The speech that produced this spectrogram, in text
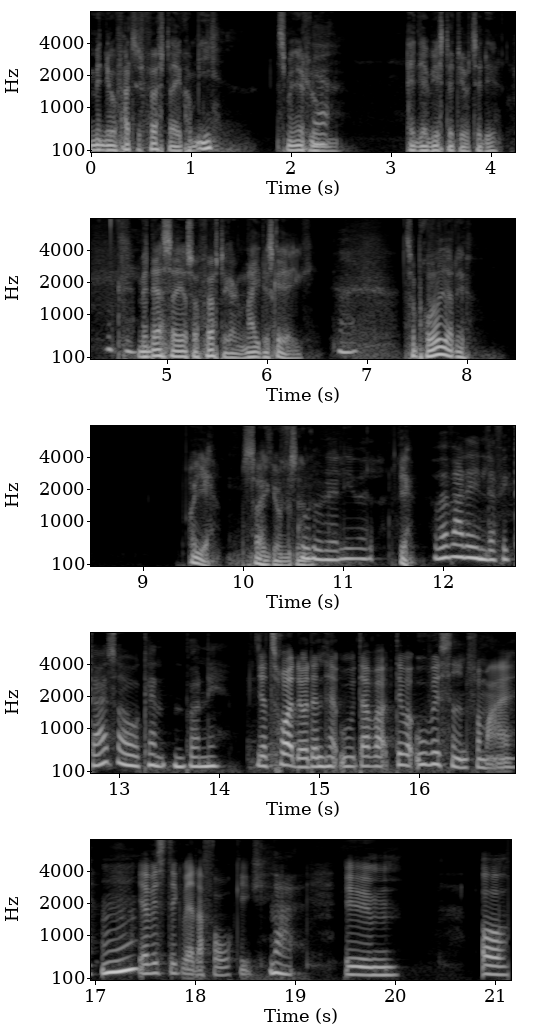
Men det var faktisk først, da jeg kom i svingerklubben, Ja. at jeg vidste, at det var til det. okay. Men der sagde jeg så første gang, nej, det skal jeg ikke. Nej. Så prøvede jeg det. Og ja, så har jeg gjort det Skulle siden. du det alligevel? Ja. Og hvad var det egentlig, der fik dig så over kanten, Bonnie? jeg tror, det var den her uge, der var, det var uvidsheden for mig. Mm. Jeg vidste ikke, hvad der foregik. Nej. Øhm, og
